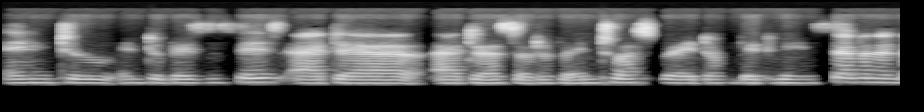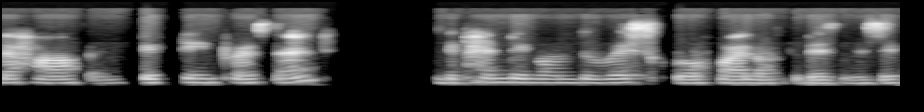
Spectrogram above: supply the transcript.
into into businesses at a at a sort of interest rate of between seven and a half and fifteen percent, depending on the risk profile of the business. If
